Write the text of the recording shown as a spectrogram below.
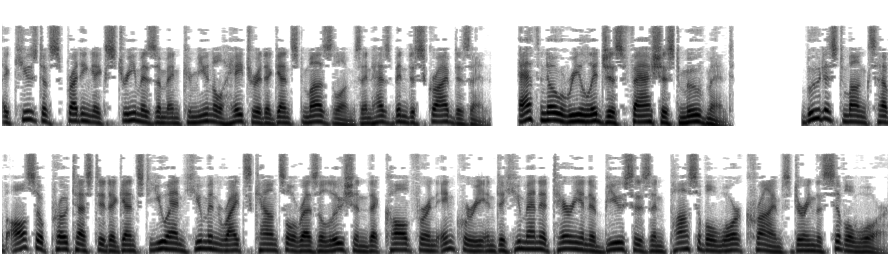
accused of spreading extremism and communal hatred against Muslims and has been described as an ethno-religious fascist movement. Buddhist monks have also protested against UN Human Rights Council resolution that called for an inquiry into humanitarian abuses and possible war crimes during the Civil War.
